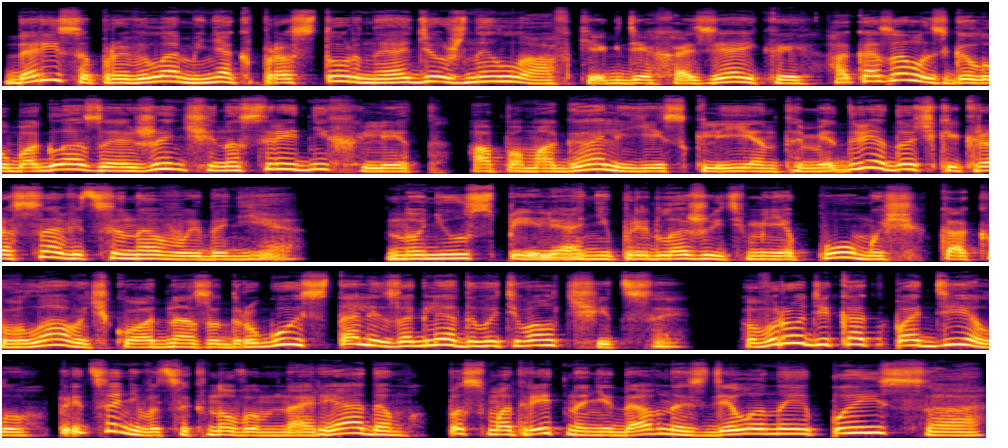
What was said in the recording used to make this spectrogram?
Дариса провела меня к просторной одежной лавке, где хозяйкой оказалась голубоглазая женщина средних лет, а помогали ей с клиентами две дочки-красавицы на выданье. Но не успели они предложить мне помощь, как в лавочку одна за другой стали заглядывать волчицы. Вроде как по делу, прицениваться к новым нарядам, посмотреть на недавно сделанные пояса,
